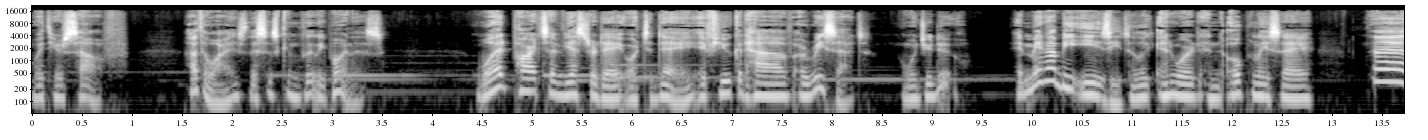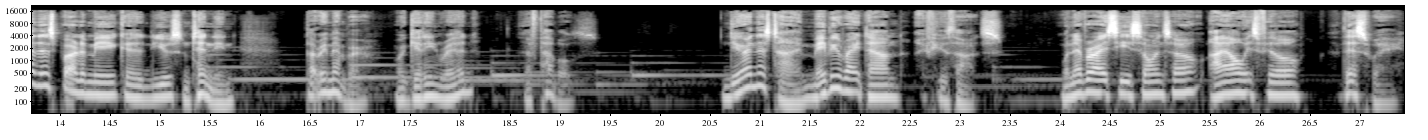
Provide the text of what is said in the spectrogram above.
with yourself. Otherwise, this is completely pointless. What parts of yesterday or today, if you could have a reset, would you do? It may not be easy to look inward and openly say, eh, this part of me could use some tending, but remember, we're getting rid of pebbles. During this time, maybe write down a few thoughts. Whenever I see so and so, I always feel this way.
